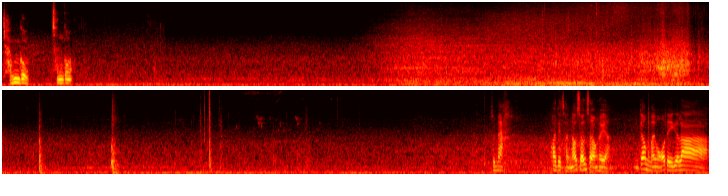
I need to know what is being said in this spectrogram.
成功，成功啦！做咩啊？掛住層樓想上去啊？而家唔係我哋噶啦。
